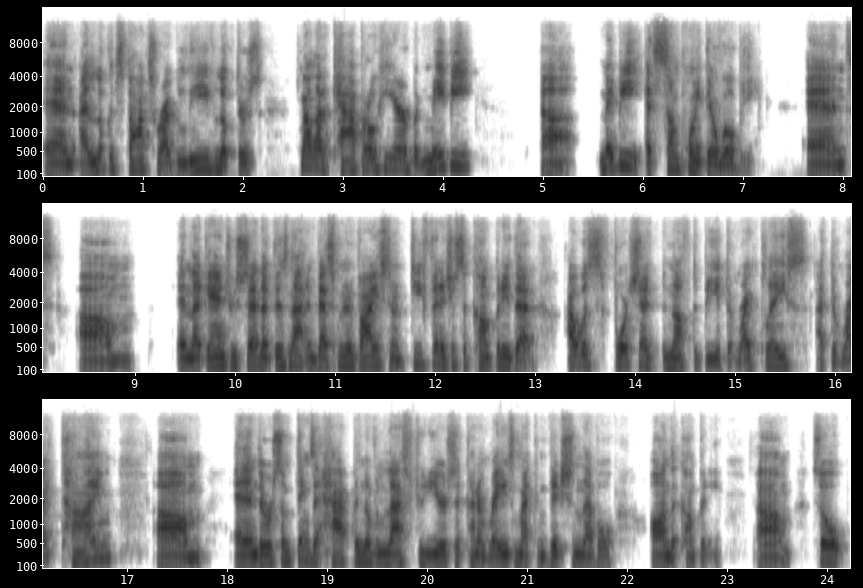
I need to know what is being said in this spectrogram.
And I look at stocks where I believe, look, there's, there's not a lot of capital here, but maybe, uh, maybe at some point there will be. And um, and like Andrew said, like there's not investment advice. You know, DFIN is just a company that I was fortunate enough to be at the right place at the right time. Um, and then there were some things that happened over the last few years that kind of raised my conviction level on the company. Um, so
